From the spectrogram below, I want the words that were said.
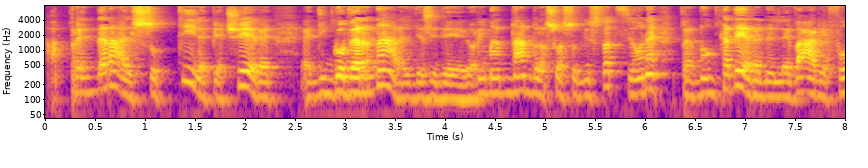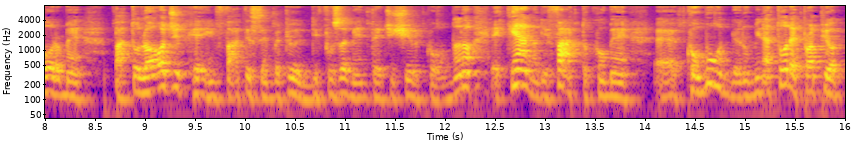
apprenderà il sottile piacere eh, di governare il desiderio, rimandando la sua soddisfazione per non cadere nelle varie forme patologiche infatti sempre più diffusamente ci circondano e che hanno di fatto come eh, comune denominatore proprio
